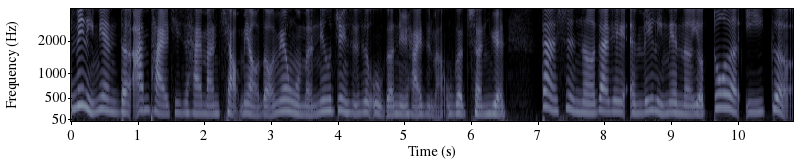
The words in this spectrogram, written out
MV 里面的安排，其实还蛮巧妙的、因为我们 New Jeans 是五个女孩子嘛，五个成员，但是呢，在这个 MV 里面呢，有多了一个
